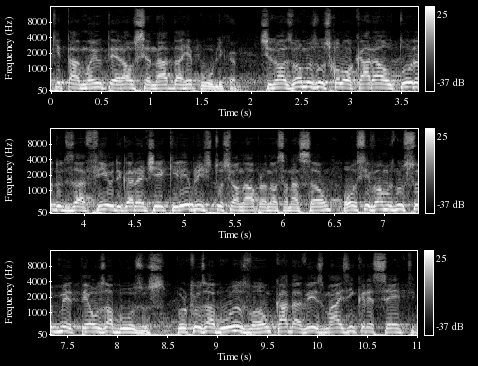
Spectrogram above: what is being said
Que tamanho terá o Senado da República? Se nós vamos nos colocar à altura do desafio de garantir equilíbrio institucional para a nossa nação, ou se vamos nos submeter aos abusos, porque os abusos vão cada vez mais em crescente.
